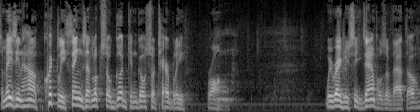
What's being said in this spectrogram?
amazing how quickly things that look so good can go so terribly wrong. We regularly see examples of that, though,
